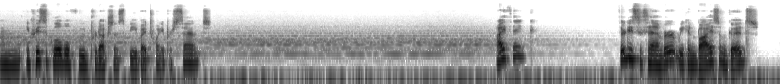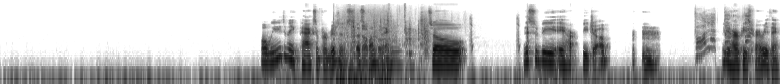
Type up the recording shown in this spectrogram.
Mm, increases global food production speed by 20%. I think 36 amber, we can buy some goods. Well, we need to make packs of provisions. That's one thing. So, this would be a harpy job. we need harpies for everything.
